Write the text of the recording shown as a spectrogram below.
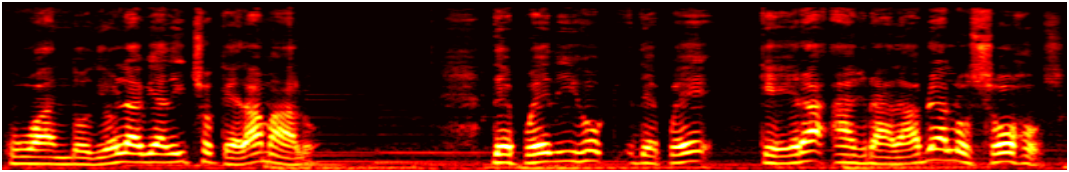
cuando Dios le había dicho que era malo. Después dijo, después que era agradable a los ojos.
